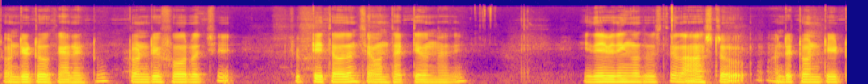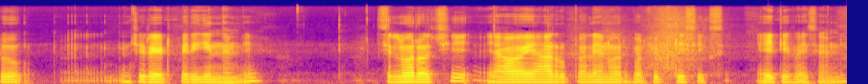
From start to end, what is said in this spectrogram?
Twenty two carat twenty four వచ్చి ఫిఫ్టీ థౌజండ్ సెవెన్ థర్టీ ఉన్నది. ఇదే విధంగా చూస్తే లాస్ట్ అంటే ట్వంటీ టూ నుంచి రేట్ పెరిగిందండి. సిల్వర్ వచ్చి యాభై ఆరు రూపాయలు ఎనభై రూపాయలు ఫిఫ్టీ సిక్స్ ఎయిటీ ఫైవ్స్ అండి.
